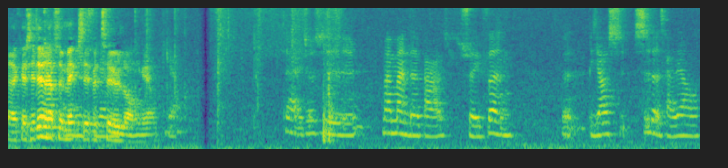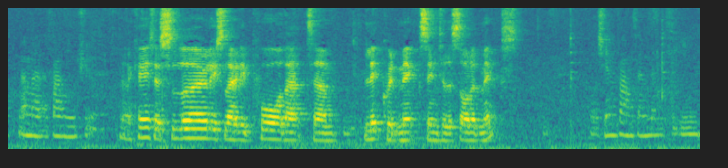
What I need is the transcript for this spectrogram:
Okay, so you don't have to mix it for too long, yeah. 再来就是慢慢的把水分，呃，比较湿湿的材料慢慢的放进去。 Okay, so slowly, slowly pour that um, liquid mix into the solid mix. 我先放三分之一，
